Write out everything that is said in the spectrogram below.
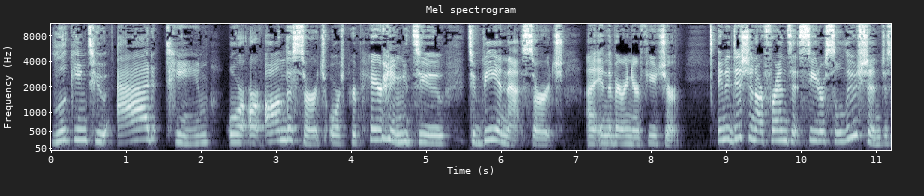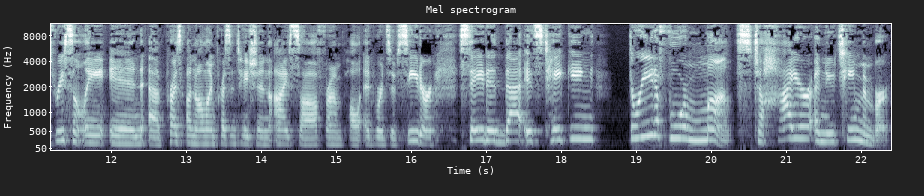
looking to add team or are on the search or preparing to, to be in that search uh, in the very near future. In addition, our friends at CEDR Solution just recently in pres- an online presentation I saw from Paul Edwards of CEDR stated that it's taking three to four months to hire a new team member.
